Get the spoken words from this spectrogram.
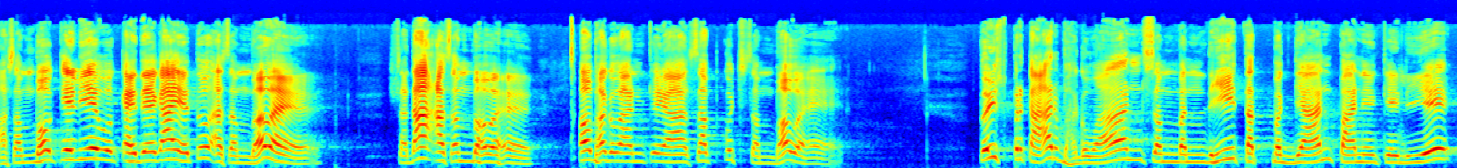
असंभव के लिए वो कह देगा, ये तो असंभव है। सदा असंभव है। और भगवान के यहाँ सब कुछ संभव है। तो इस प्रकार भगवान संबंधी तत्व ज्ञान पाने के लिए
